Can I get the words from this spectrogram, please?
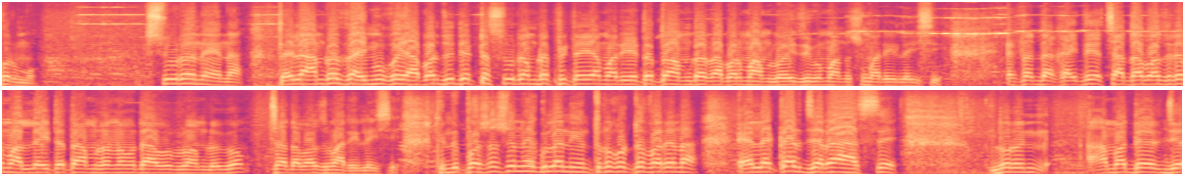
করব সুরও নেয় না। তাহলে আমরা যাইমু কই? আবার যদি একটা সুর আমরা পিটাইয়া মারি, এটা তো আমরা আবার মামলা হয়ে যাব মানুষ মারি লাইছি। একটা ডাকাইতে চাঁদাবাজরে মারলে এটা তো আমরা আমাদের আবার মামলা হইব, চাঁদাবাজ মারি লাইছি। কিন্তু প্রশাসন এগুলা নিয়ন্ত্রণ করতে পারে না। এলাকার যারা আছে, ধরুন আমাদের যে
